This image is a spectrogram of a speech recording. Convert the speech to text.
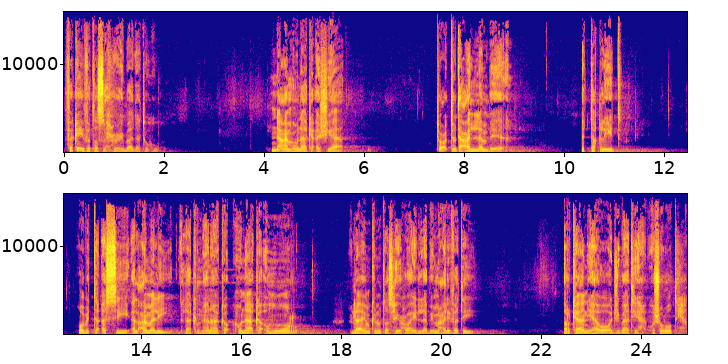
فكيف تصح عبادته؟ نعم هناك أشياء تتعلم بالتقليد وبالتأسي العملي لكن هناك هناك أمور لا يمكن تصحيحها إلا بمعرفة أركانها وواجباتها وشروطها.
